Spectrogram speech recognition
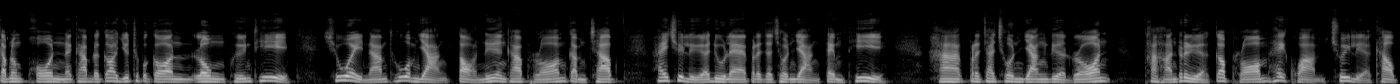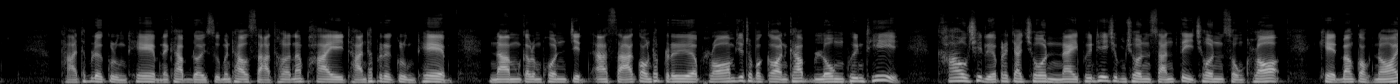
กำลังพลนะครับแล้วก็ยุทธปกรณ์ลงพื้นที่ช่วยน้ำท่วมอย่างต่อเนื่องครับ พร้อมกำชับ ให้ช่วยเหลือดูแลประชาชนอย่างเต็มที่ หากประชาชนยังเดือดร้อน ทหารเรือก็พร้อมให้ความช่วยเหลือครับ ฐานทัพเรือกรุงเทพนะครับ โดยศูนย์บรรเทาสาธารณภัย ฐานทัพเรือกรุงเทพนำกำลังพลจิตอาสากองทัพเรือพร้อมยุทธปกรณ์ครับลงพื้นที่เข้าช่วยเหลือประชาชนในพื้นที่ชุมชนสันติชน สงเคราะห์เขตบางกอกน้อย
